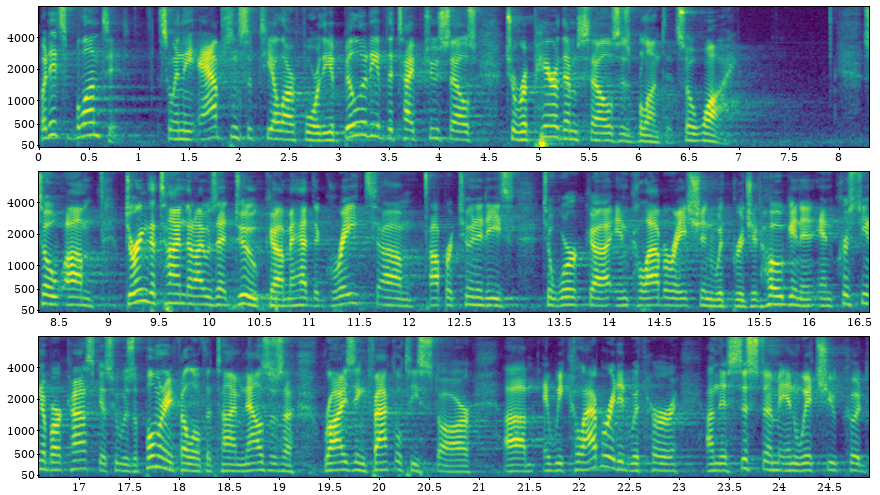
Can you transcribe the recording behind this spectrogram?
but it's blunted. So in the absence of TLR4, the ability of the type 2 cells to repair themselves is blunted. So why? So um, during the time that I was at Duke, um, I had the great um, opportunities to work uh, in collaboration with Bridget Hogan and, and, Christina Barkauskas, who was a pulmonary fellow at the time, now is a rising faculty star. Um, and we collaborated with her on this system in which you could,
